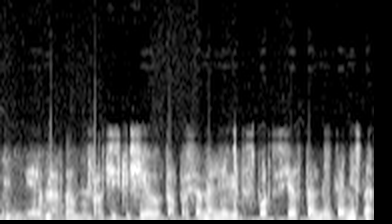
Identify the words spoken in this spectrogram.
наверное, практически все там профессиональные виды спорта, все остальные, конечно,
